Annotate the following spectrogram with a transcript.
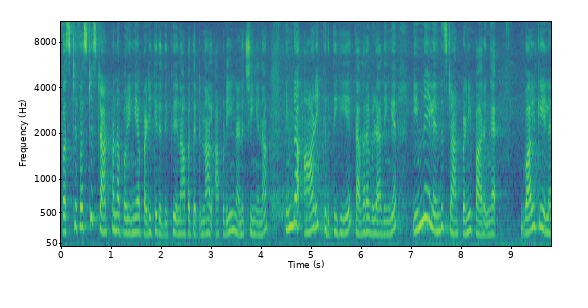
ஃபஸ்ட்டு ஃபஸ்ட்டு ஸ்டார்ட் பண்ண போகிறீங்க படிக்கிறதுக்கு நாற்பத்தெட்டு நாள் அப்படின்னு நினச்சிங்கன்னா இந்த ஆடி கிருத்திகையை தவற விடாதீங்க. இன்னையிலேருந்து ஸ்டார்ட் பண்ணி பாருங்கள் வாழ்க்கையில்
